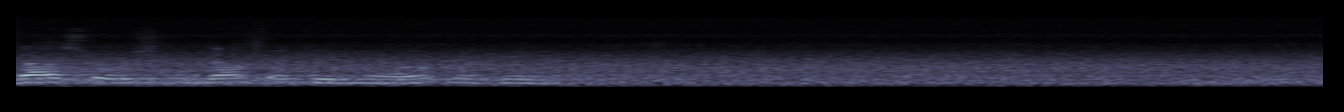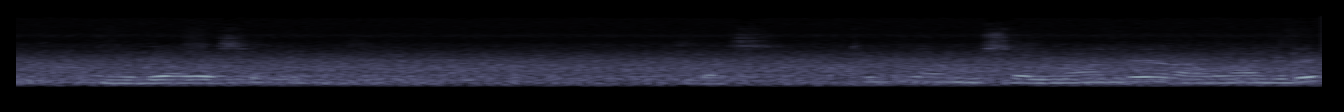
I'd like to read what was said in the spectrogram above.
دا سوچ دا پکې نه او پکې نه بیا وسه بس ټیک مسلمان دی روان دی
